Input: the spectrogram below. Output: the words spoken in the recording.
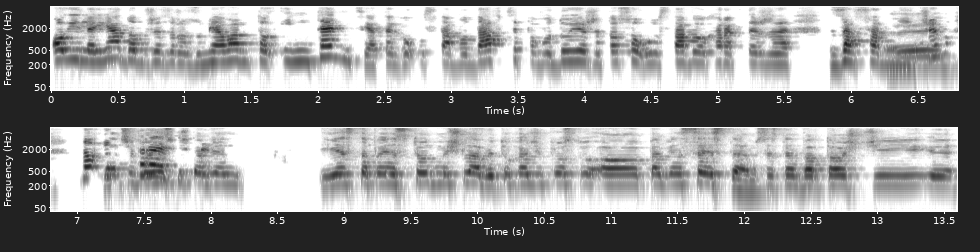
O ile ja dobrze zrozumiałam, to intencja tego ustawodawcy powoduje, że to są ustawy o charakterze zasadniczym. No znaczy, i treść. Pewien jest to pewien skrót myślowy. Tu chodzi po prostu o pewien system, system wartości. Y,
